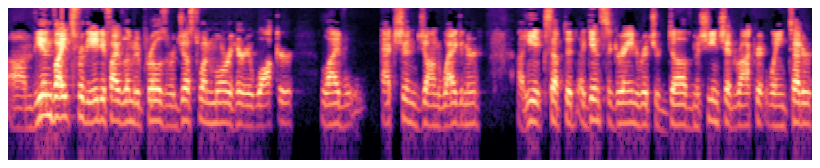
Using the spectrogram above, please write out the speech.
Um, the invites for the 85 Limited Pros were just one more Harry Walker, live action John Wagner. Uh, he accepted Against the Grain, Richard Dove, Machine Shed Rocket, Wayne Tedder,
